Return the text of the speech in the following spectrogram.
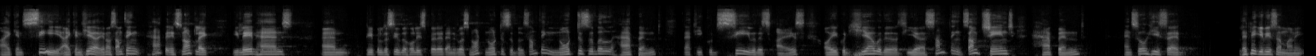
I can see, I can hear, you know, something happened. It's not like he laid hands and people received the Holy Spirit and it was not noticeable. Something noticeable happened that he could see with his eyes or he could hear with his ears. Something, some change happened. And so he said, Let me give you some money.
